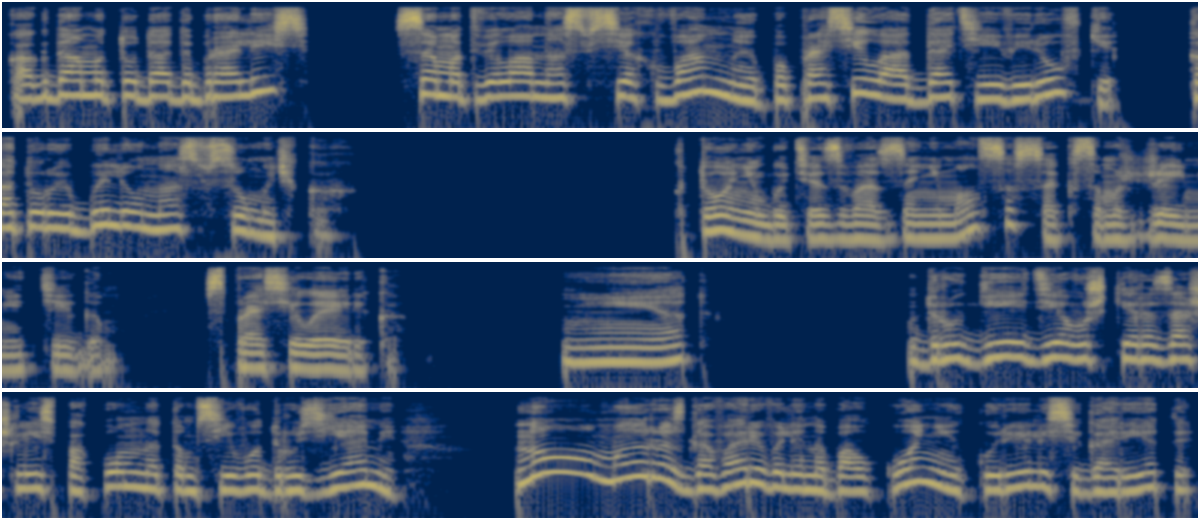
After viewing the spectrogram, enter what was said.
«Когда мы туда добрались, Сэм отвела нас всех в ванную и попросила отдать ей веревки, которые были у нас в сумочках. «Кто-нибудь из вас занимался сексом с Джейми Тигом?» — спросила Эрика. «Нет», Другие девушки разошлись по комнатам с его друзьями, Но мы разговаривали на балконе и курили сигареты.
